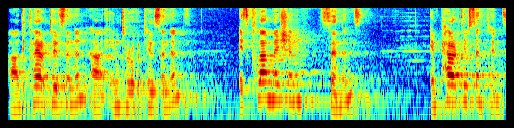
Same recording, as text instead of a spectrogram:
uh, declarative sentence, uh, interrogative sentence, exclamation sentence, imperative sentence.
